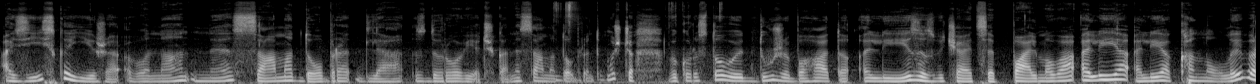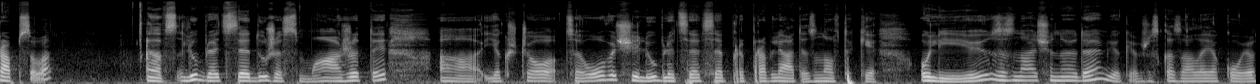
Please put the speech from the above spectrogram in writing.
азійська їжа вона не сама добра для здоров'ячка, не сама добра, тому що використовують дуже багато олії. Зазвичай це пальмова олія, олія каноли рапсова. Е, Люблять це дуже смажити. А якщо це овочі, люблять це все приправляти знов таки олією, зазначеною, де, як я вже сказала, якою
